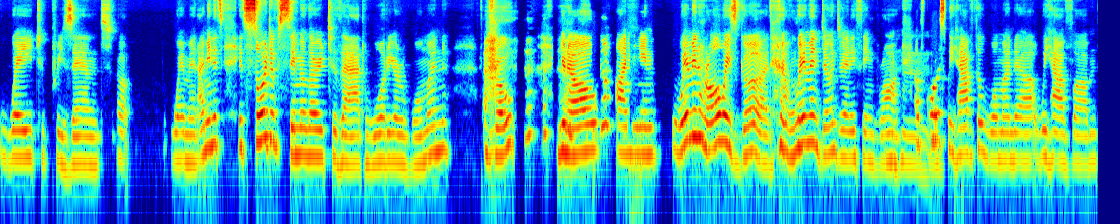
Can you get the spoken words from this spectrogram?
way to present uh, women. I mean, it's it's sort of similar to that warrior woman trope. You know, I mean, women are always good. women don't do anything wrong. Of hmm course, we have the woman. Uh, we have um,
